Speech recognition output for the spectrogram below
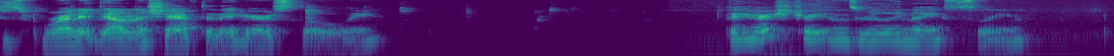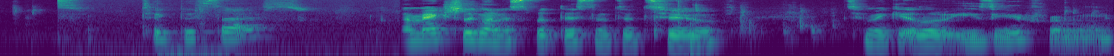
Just run it down the shaft of the hair slowly. The hair straightens really nicely. Take this size. I'm actually going to split this into two to make it a little easier for me.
